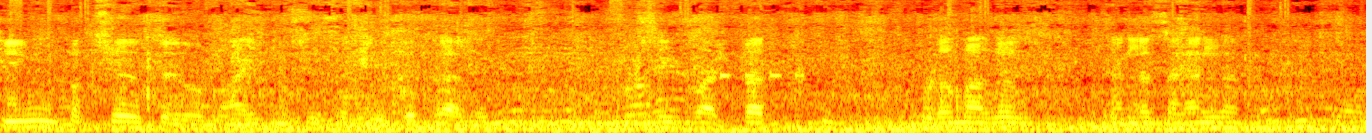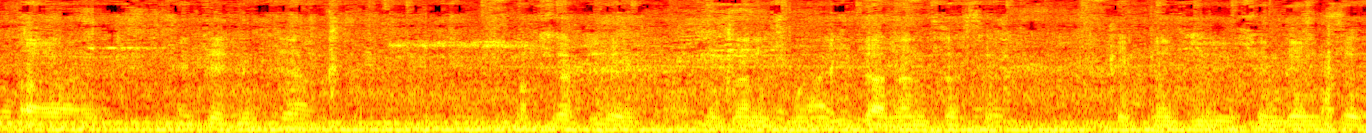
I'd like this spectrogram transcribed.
तीन पक्ष महायुतीचे सगळे एकत्र आले. सीट वाटतात. पुढं मागं त्यांना सगळ्यांना त्यांच्या त्यांच्या पक्षातले लोकांना अजित दादांचं असेल एकनाथजी शिंदेचं असेल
